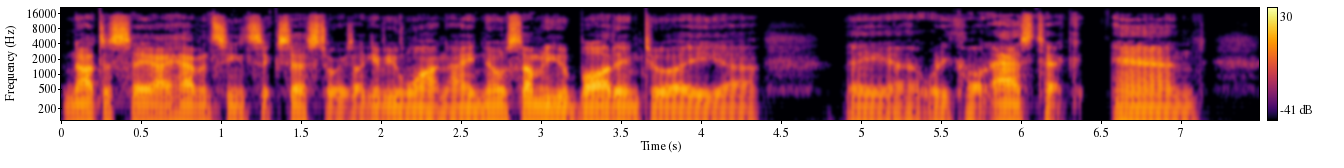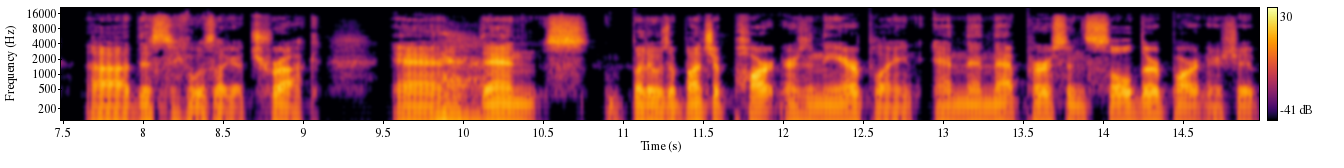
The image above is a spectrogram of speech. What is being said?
not to say I haven't seen success stories. I'll give you one. I know somebody who bought into a uh, a uh, what do you call it, Aztec, and uh, this thing was like a truck. And then, but it was a bunch of partners in the airplane, and then that person sold their partnership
